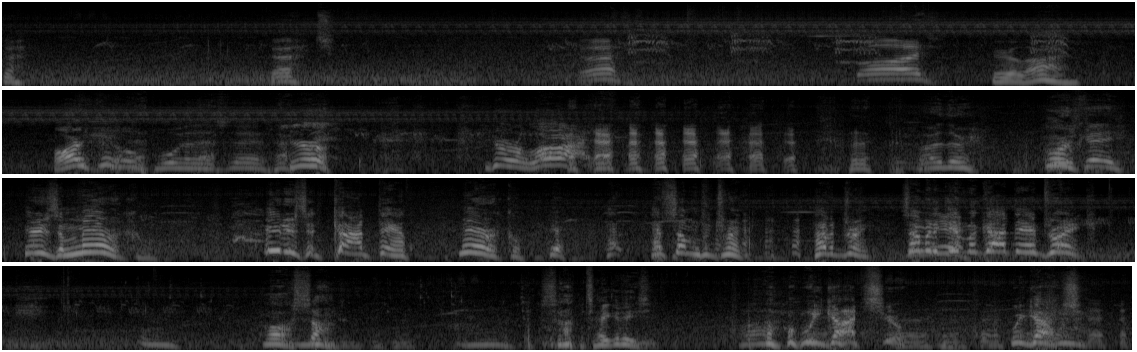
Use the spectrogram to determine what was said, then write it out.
Good. Good. Boys. You're alive. Arthur? No puede ser. You're... You're alive. Arthur. Arthur, okay? it is a miracle. It is a goddamn miracle. Here, have, have something to drink. Have a drink. Somebody give him a goddamn drink. Oh, son. Son, take it easy. Oh, we got you. We got you.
